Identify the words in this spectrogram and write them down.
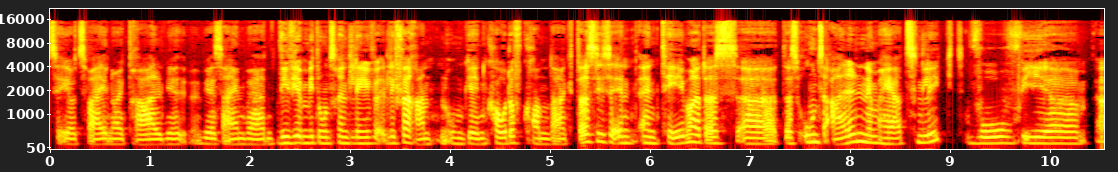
CO2-neutral wir, wir sein werden, wie wir mit unseren Lieferanten umgehen, Code of Conduct. Das ist ein, ein Thema, das, äh, das uns allen im Herzen liegt, wo wir äh,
